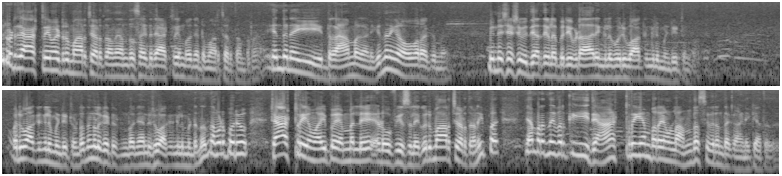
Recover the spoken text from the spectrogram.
ഇവരോട് രാഷ്ട്രീയമായിട്ടൊരു മാർച്ച് നടത്താൻ അന്തസ്സായിട്ട് രാഷ്ട്രീയം പറഞ്ഞിട്ട് മാർച്ച് നടത്താൻ പറ. എന്തിനാ ഈ ഡ്രാമ കാണിക്കുന്നത് എന്തിനാ ഓവറാക്കുന്നത് ഭിന്നശേഷി വിദ്യാർത്ഥികളെ പറ്റി ഇവിടെ ആരെങ്കിലും ഒരു വാക്കെങ്കിലും വേണ്ടിയിട്ടുണ്ടോ ഒരു വാക്കെങ്കിലും വേണ്ടിയിട്ടുണ്ടോ നിങ്ങൾ കേട്ടിട്ടുണ്ടോ? ഞാനൊരു വാക്കെങ്കിലും വേണ്ടുന്നത് നമ്മളിപ്പോൾ ഒരു രാഷ്ട്രീയമായി ഇപ്പോൾ എം എൽ എയുടെ ഓഫീസിലേക്ക് ഒരു മാർച്ച് നടത്തുകയാണ് ഇപ്പോൾ ഞാൻ പറയുന്നത് ഇവർക്ക് ഈ രാഷ്ട്രീയം പറയാനുള്ള അന്തസ് ഇവരെന്താ കാണിക്കാത്തത്?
